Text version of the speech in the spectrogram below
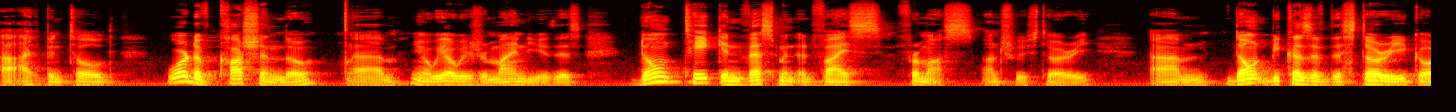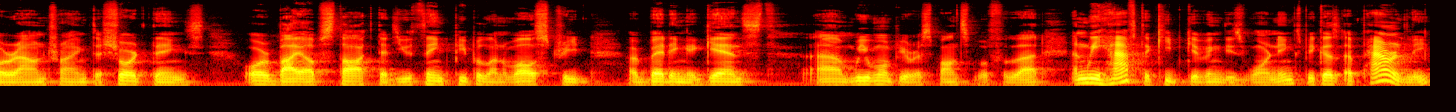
uh, I've been told. Word of caution, though, um, you know, we always remind you this: don't take investment advice from us on True Story. Um, don't, because of the story, go around trying to short things or buy up stock that you think people on Wall Street are betting against. Um, we won't be responsible for that, and we have to keep giving these warnings because apparently,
